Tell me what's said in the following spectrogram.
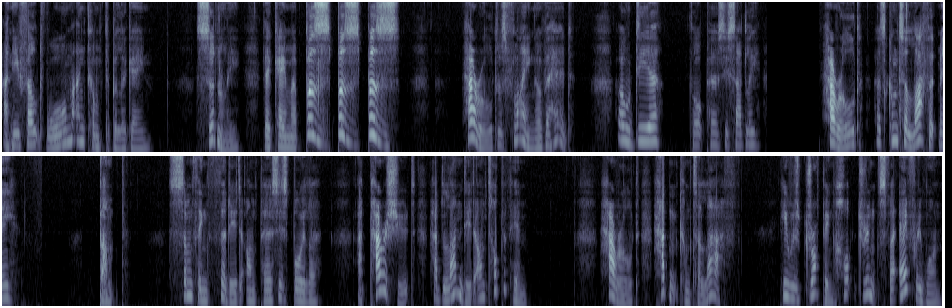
and he felt warm and comfortable again. Suddenly there came a buzz, buzz, buzz. Harold was flying overhead. Oh dear, thought Percy sadly. Harold has come to laugh at me. Bump! Something thudded on Percy's boiler. A parachute had landed on top of him. Harold hadn't come to laugh. He was dropping hot drinks for everyone.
